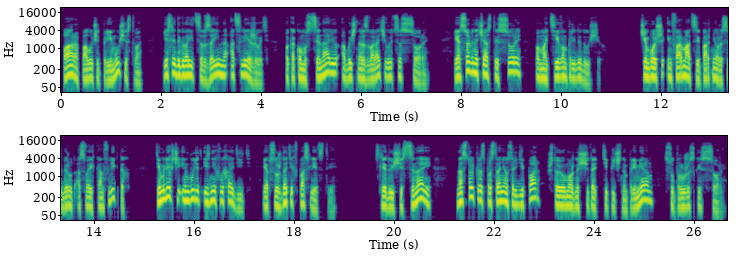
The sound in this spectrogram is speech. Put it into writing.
Пара получит преимущество, если договориться взаимно отслеживать, по какому сценарию обычно разворачиваются ссоры, и особенно частые ссоры по мотивам предыдущих. Чем больше информации партнеры соберут о своих конфликтах, тем легче им будет из них выходить и обсуждать их впоследствии. Следующий сценарий настолько распространен среди пар, что его можно считать типичным примером супружеской ссоры.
